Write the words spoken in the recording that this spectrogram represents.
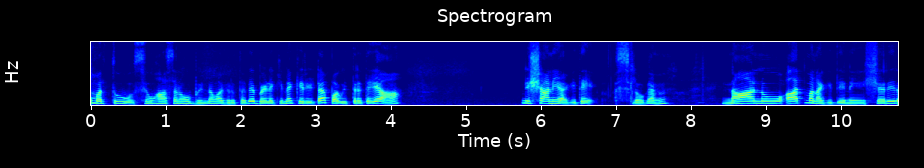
ಮತ್ತು ಸಿಂಹಾಸನವು ಭಿನ್ನವಾಗಿರುತ್ತದೆ. ಬೆಳಕಿನ ಕಿರೀಟ ಪವಿತ್ರತೆಯ ನಿಶಾನೆಯಾಗಿದೆ. ಸ್ಲೋಗನ್ ನಾನು ಆತ್ಮನಾಗಿದ್ದೇನೆ, ಶರೀರ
